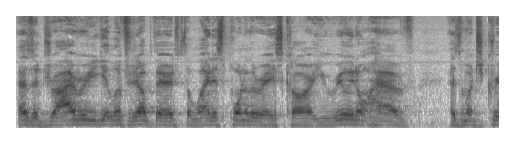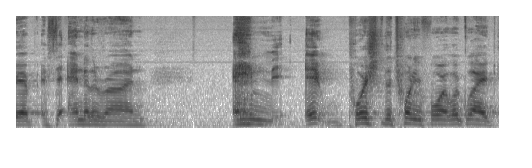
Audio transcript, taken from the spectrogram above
as a driver, you get lifted up there. It's the lightest point of the race car. You really don't have as much grip. It's the end of the run. And it pushed the 24. It looked like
